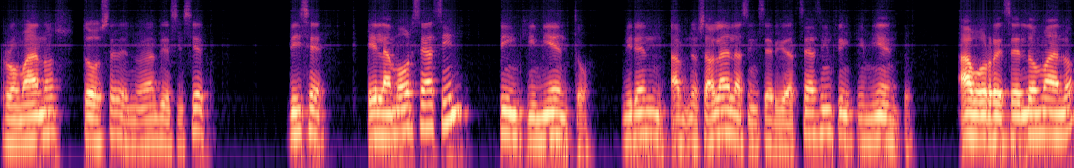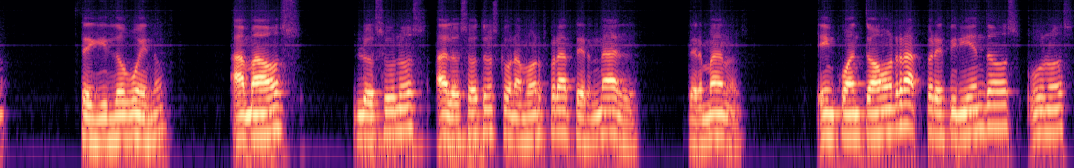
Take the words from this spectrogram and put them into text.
Romanos 12, del 9 al 17. Dice, el amor sea sin fingimiento. Miren, nos habla de la sinceridad, sea sin fingimiento. Aborrecer lo malo, seguir lo bueno. Amaos los unos a los otros con amor fraternal de hermanos. En cuanto a honra, prefiriéndonos unos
